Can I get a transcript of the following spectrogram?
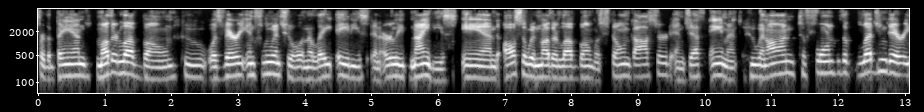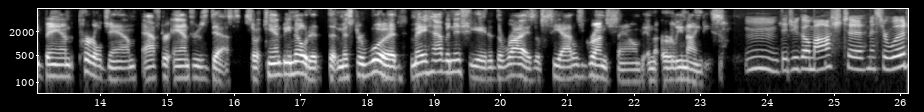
for the band Mother Love Bone, who was very influential in the late 80s and early 90s. And also in Mother Love Bone was Stone Gossard and Jeff Ament, who went on to form the legendary band Pearl Jam after Andrew's death. So it can be noted that Mr. Wood may have initiated the rise of Seattle's grunge sound in the early 90s. Mm, did you go mosh to Mr. Wood?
